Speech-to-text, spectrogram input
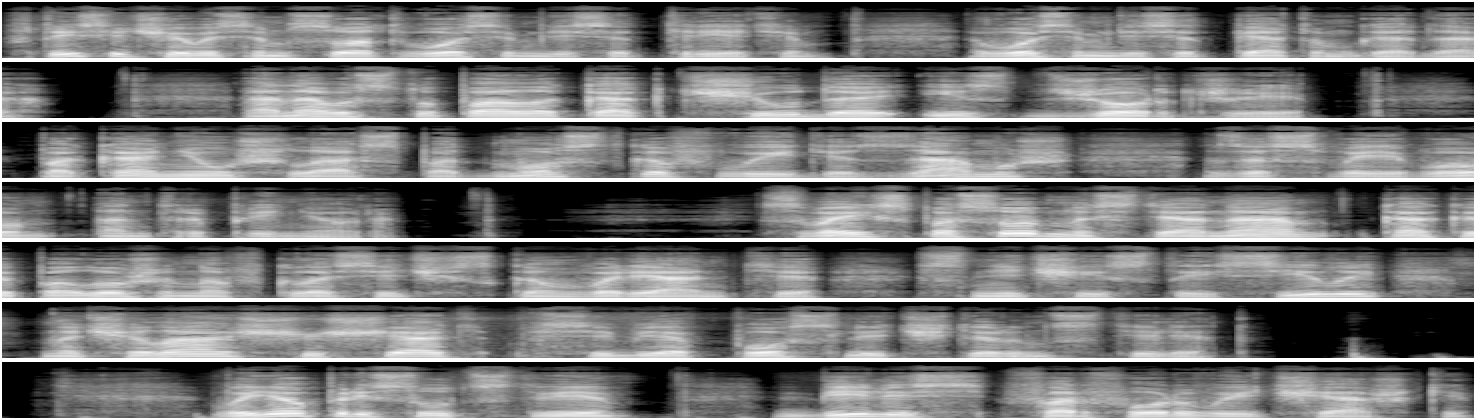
В 1883-85 годах она выступала как чудо из Джорджии, пока не ушла с подмостков, выйдя замуж за своего антрепренера. Свои способности она, как и положено в классическом варианте с нечистой силой, начала ощущать в себе после 14 лет. В ее присутствии бились фарфоровые чашки,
